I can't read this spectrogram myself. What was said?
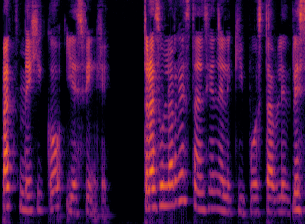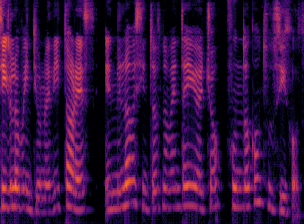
Pax México y Esfinge. Tras su larga estancia en el equipo estable de siglo XXI Editores, en 1998 fundó con sus hijos,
